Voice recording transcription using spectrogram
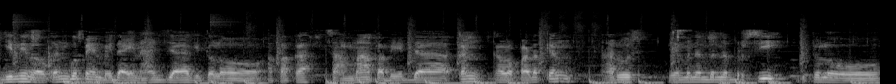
Gini loh, kan gue pengen bedain aja gitu loh. Apakah sama apa beda? Kan kalau padat kan harus yang bener-bener bersih gitu loh.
